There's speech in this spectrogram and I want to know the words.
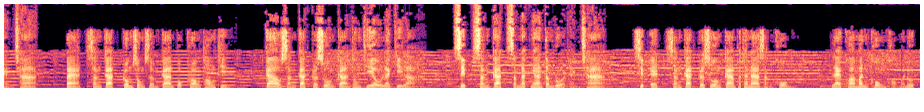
แห่งชาติ 8. สังกัดกรมส่งเสริมการปกครองท้องถิ่น 9. สังกัดกระทรวงการท่องเที่ยวและกีฬา 10. สังกัดสำนักงานตำรวจแห่งชาติ 11. สังกัดกระทรวงการพัฒนาสังคม และความมั่นคงของมนุษย์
